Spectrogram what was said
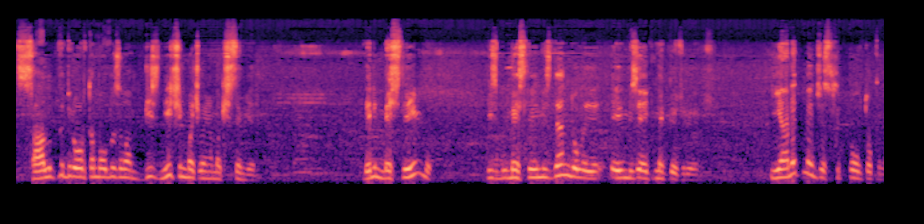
Sağlıklı bir ortam olduğu zaman biz niçin maç oynamak istemeyelim? Benim mesleğim bu. Biz bu mesleğimizden dolayı evimize ekmek götürüyoruz. İhanet mi edeceğiz futbol topuna?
